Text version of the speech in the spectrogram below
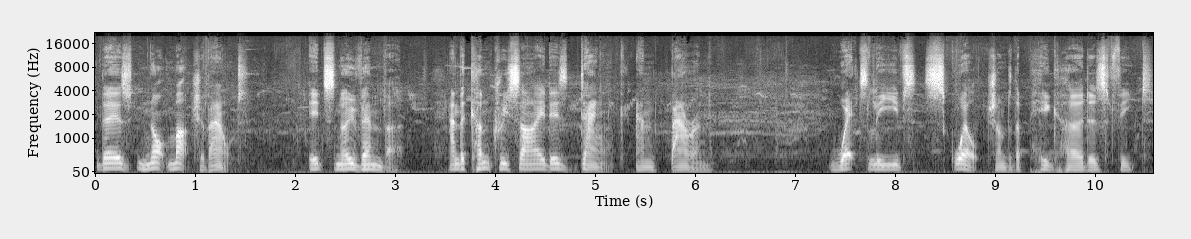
There's not much about. It's November, and the countryside is dank and barren. Wet leaves squelch under the pig herders' feet.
